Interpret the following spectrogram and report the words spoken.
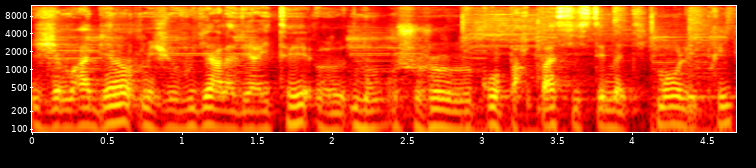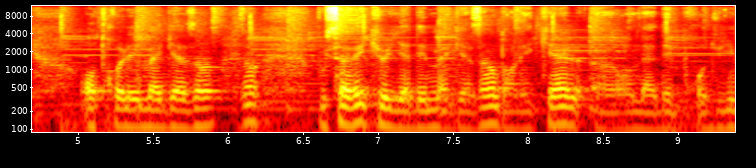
J'aimerais bien, mais je vais vous dire la vérité, euh, non, je ne compare pas systématiquement les prix entre les magasins. Vous savez qu'il y a des magasins dans lesquels euh, on a des produits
